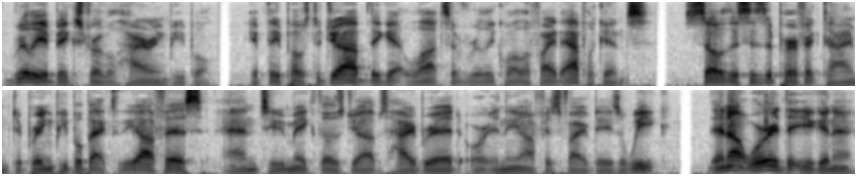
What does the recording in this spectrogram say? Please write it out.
really a big struggle hiring people. If they post a job, they get lots of really qualified applicants. So, this is a perfect time to bring people back to the office and to make those jobs hybrid or in the office five days a week. They're not worried that you're going to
